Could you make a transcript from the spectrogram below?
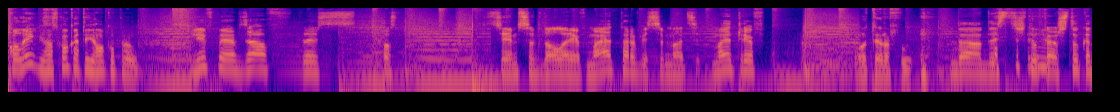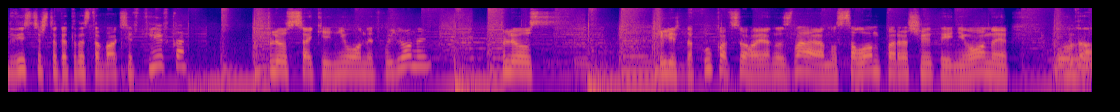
Коли і за скільки ти його купив? Плівку я взяв десь по 70 доларів метр, 18 метрів. От і рахуй. Да, десь штука, штука 200, штука 300 баксів плівка. плюс всякі ніони твойони, плюс блін, да купа всього, я не знаю, ну салон перешитий, ніони, Ну да,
